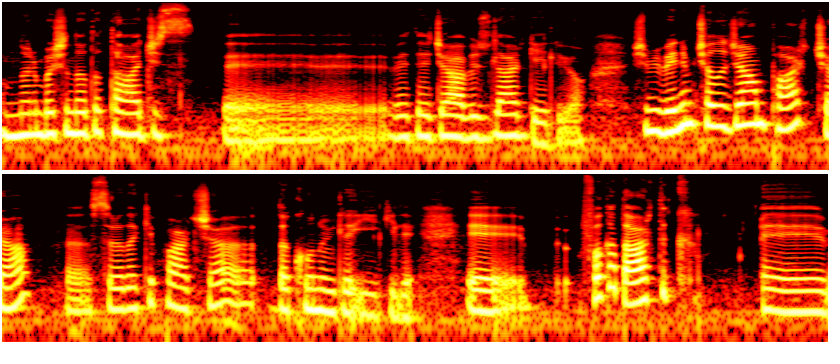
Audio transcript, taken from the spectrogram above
Bunların başında da taciz e, ve tecavüzler geliyor. Şimdi benim çalacağım parça e, sıradaki parça da konuyla ilgili. E, fakat artık e,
